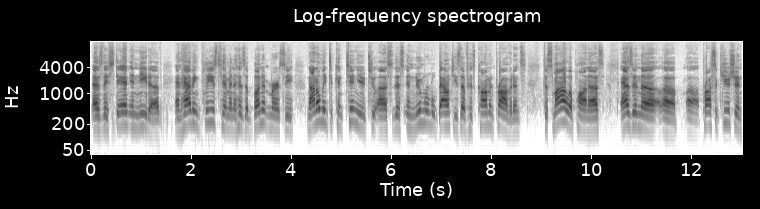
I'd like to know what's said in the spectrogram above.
as they stand in need of, and having pleased Him in His abundant mercy, not only to continue to us this innumerable bounties of His common providence, to smile upon us as in the uh, uh, prosecution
